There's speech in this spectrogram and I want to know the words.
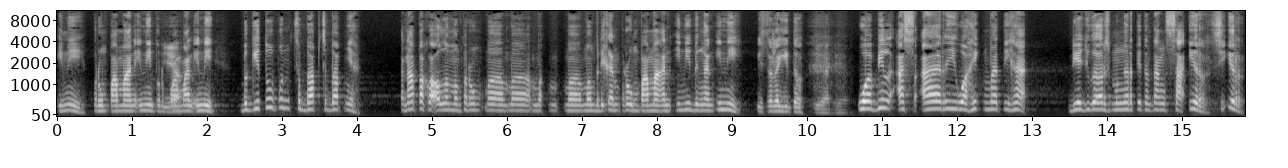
ini, perumpamaan ini, perumpamaan ini. Begitupun sebab-sebabnya. Kenapa kok Allah memperum- me- me- me- me- memberikan perumpamaan ini dengan ini? Istilah gitu Iya, iya. wabil as'ari wa hikmatiha. Dia juga harus mengerti tentang sair, siir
